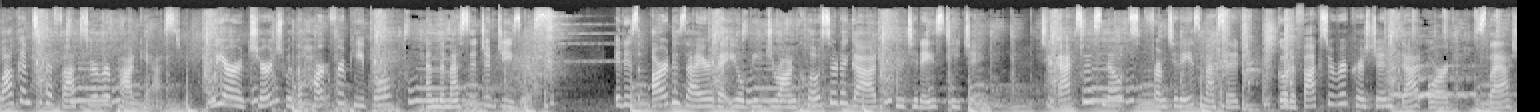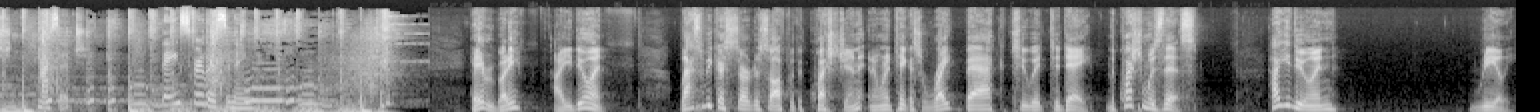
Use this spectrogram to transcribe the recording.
Welcome to the Fox River Podcast. We are a church with a heart for people and the message of Jesus. It is our desire that you'll be drawn closer to God through today's teaching. To access notes from today's message, go to foxriverchristian.org slash message. Thanks for listening. Hey everybody, how you doing? Last week I started us off with a question and I want to take us right back to it today. And the question was this: How you doing really?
